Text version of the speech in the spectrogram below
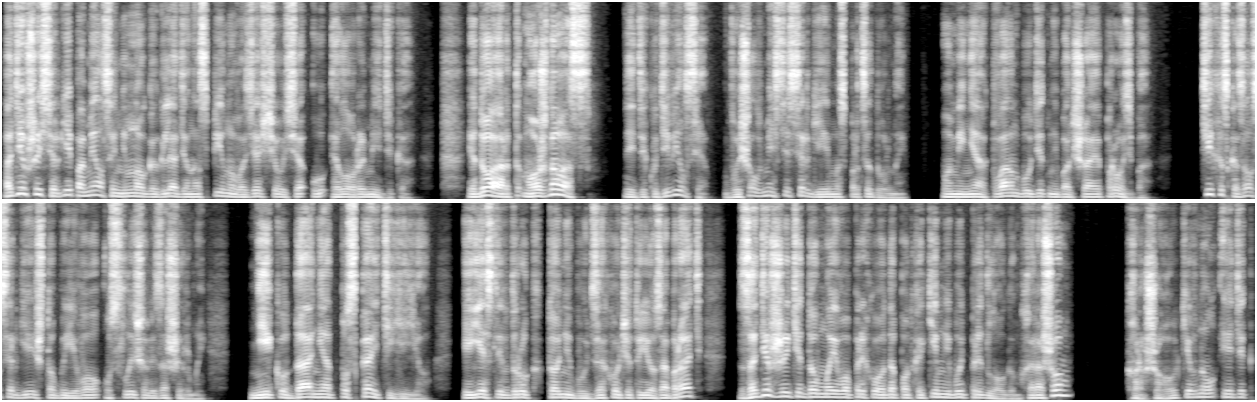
Одевшись, Сергей помялся немного, глядя на спину возящегося у Элоры медика. «Эдуард, можно вас?» Эдик удивился. Вышел вместе с Сергеем из процедурной. «У меня к вам будет небольшая просьба». Тихо сказал Сергей, чтобы его услышали за ширмой. «Никуда не отпускайте ее. И если вдруг кто-нибудь захочет ее забрать, задержите до моего прихода под каким-нибудь предлогом. Хорошо?» «Хорошо», — кивнул Эдик,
